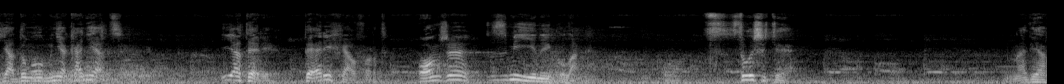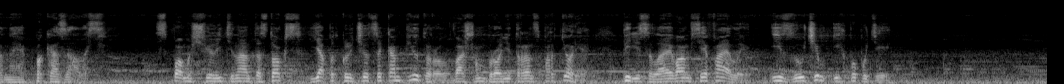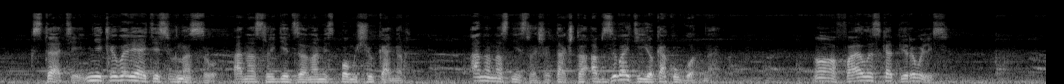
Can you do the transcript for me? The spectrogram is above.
я думал, мне конец. Я Терри. Терри Хелфорд. Он же Змеиный Кулак. Слышите? Наверное, показалось. С помощью лейтенанта Стокс я подключился к компьютеру в вашем бронетранспортере. Пересылаю вам все файлы. Изучим их по пути. Кстати, не ковыряйтесь в носу. Она следит за нами с помощью камер. Она нас не слышит, так что обзывайте ее как угодно. О, файлы скопировались.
